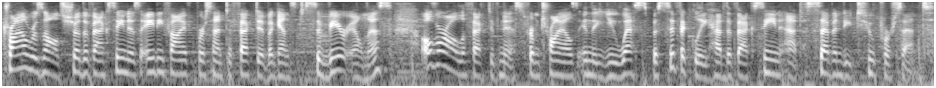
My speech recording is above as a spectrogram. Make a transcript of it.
Trial results show the vaccine is 85% effective against severe illness. Overall effectiveness from trials in the U.S. specifically had the vaccine at 72%.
